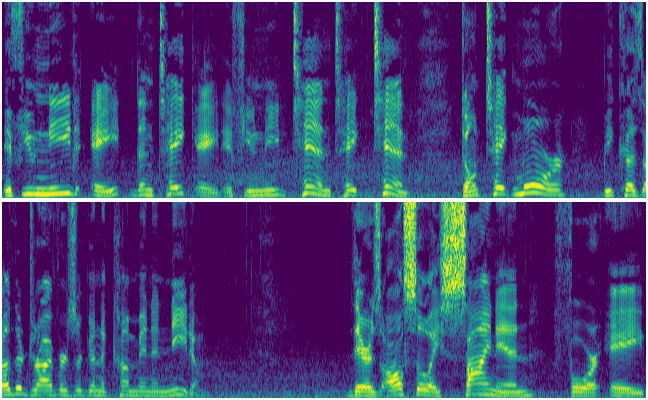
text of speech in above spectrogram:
If you need eight, then take eight. If you need 10, take 10. Don't take more because other drivers are going to come in and need them. There's also a sign in for a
